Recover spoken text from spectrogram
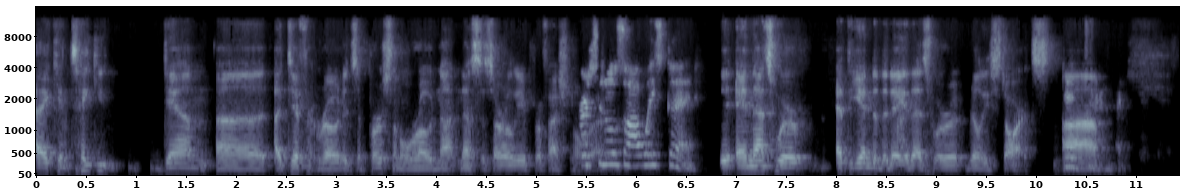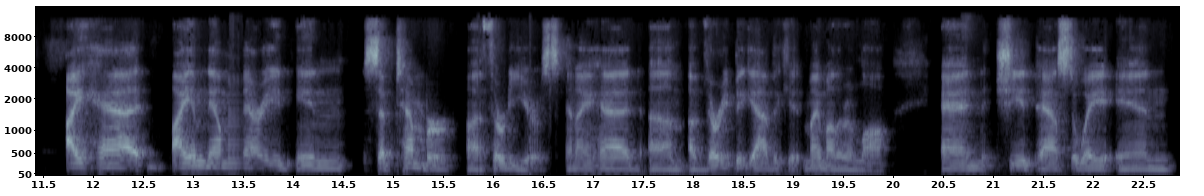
I can take you down uh, a different road. It's a personal road, not necessarily a professional. Personal is always good, and that's where, at the end of the day, that's where it really starts. Exactly. Um, I had, I am now married in September, uh, 30 years, and I had um, a very big advocate, my mother in law, and she had passed away in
